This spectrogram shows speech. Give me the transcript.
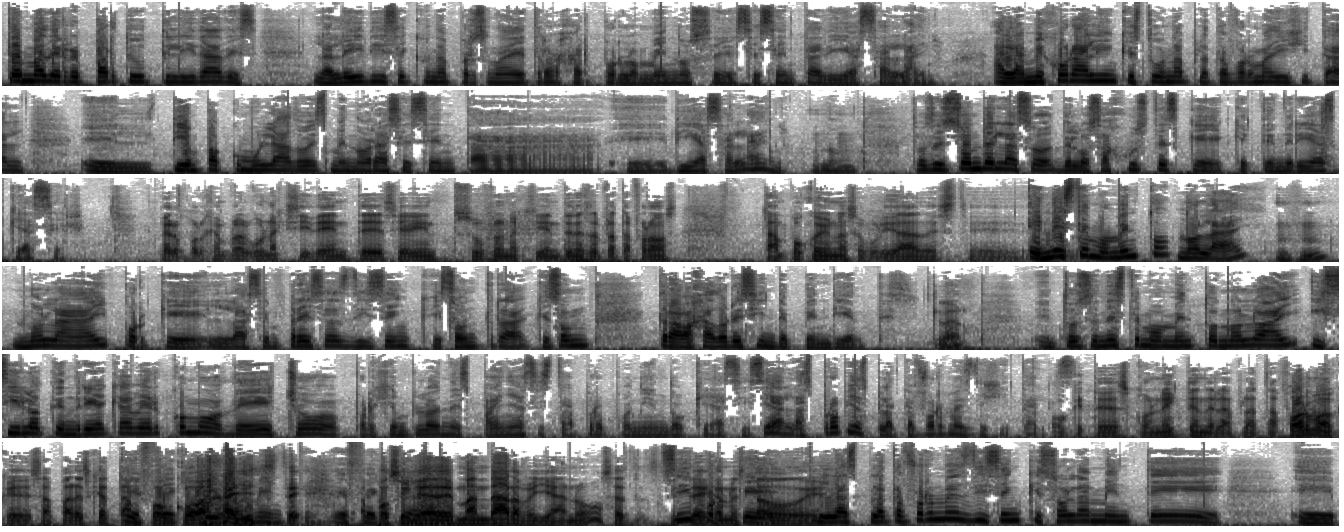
Tema de reparto de utilidades. La ley dice que una persona debe trabajar por lo menos 60 eh, días al año. A lo mejor alguien que estuvo en una plataforma digital, el tiempo acumulado es menor a 60 eh, días al año, ¿no? Entonces son de, las, de los ajustes que, que tendrías que hacer. Pero, por ejemplo, algún accidente, si alguien sufre un accidente en esas plataformas, tampoco hay una seguridad. Este... En este momento no la hay. No la hay porque las empresas dicen que son, que son trabajadores independientes. Claro. Entonces en este momento no lo hay y sí lo tendría que haber como de hecho, por ejemplo, en España se está proponiendo que así sea, las propias plataformas digitales. O que te desconecten de la plataforma o que desaparezca, tampoco hay este, la posibilidad de mandar ya, ¿no? O sea, sí, porque las plataformas dicen que solamente eh,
